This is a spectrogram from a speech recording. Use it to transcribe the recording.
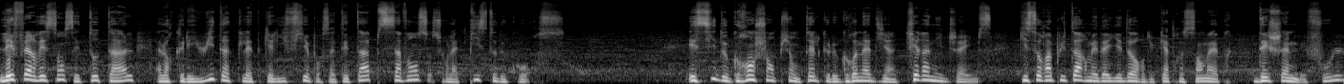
L'effervescence est totale alors que les huit athlètes qualifiés pour cette étape s'avancent sur la piste de course. Et si de grands champions tels que le grenadien Kirani James, qui sera plus tard médaillé d'or du 400 mètres, déchaînent les foules,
